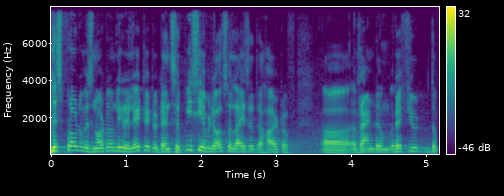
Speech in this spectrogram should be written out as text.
This problem is not only related to tensor PCA, but also lies at the heart of uh, random refute the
